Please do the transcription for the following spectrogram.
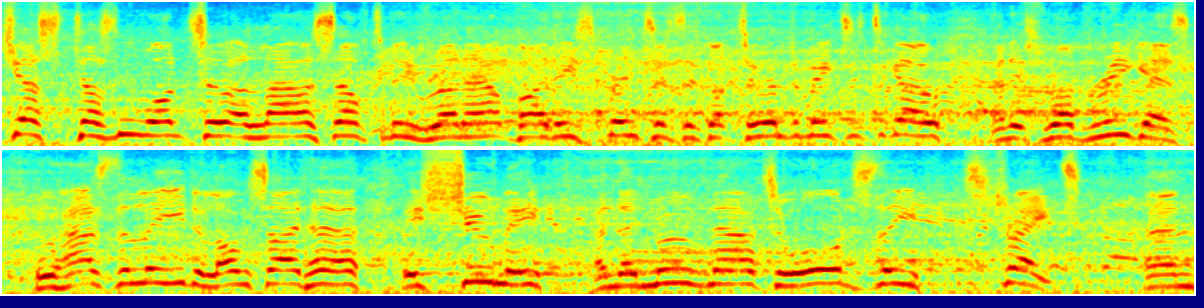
just doesn't want to allow herself to be run out by these sprinters. They've got 200 metres to go. And it's Rodriguez who has the lead alongside her is Shumi and they move now towards the straight. And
